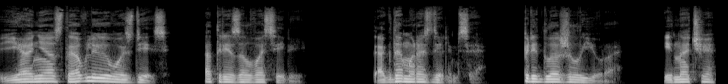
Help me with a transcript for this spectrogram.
«Я не оставлю его здесь», – отрезал Василий. «Тогда мы разделимся», – предложил Юра. «Иначе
